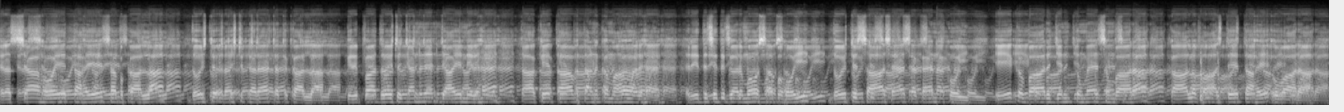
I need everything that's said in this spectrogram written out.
ਰਸਾ ਹੋਏ ਤਾਹੇ ਸਭ ਕਾਲਾ, ਦੁਸ਼ਟ ਰਸ਼ਟ ਕਰੈ ਤਤਕਾਲਾ। ਕਿਰਪਾ ਦ੍ਰਿਸ਼ਟ ਜਨ ਜਾਏ ਨਿਰਹਿ, ਤਾਕੇ ਤਾਪ ਤਨਕ ਮਹ ਹਰ ਹੈ ਰਿੱਧ ਸਿਧ ਗਰਮੋ ਸਭ ਹੋਈ, ਦੁਸ਼ਟ ਸਾਸ ਹੈ ਸਕੈ ਨ ਕੋਈ। ਏਕ ਬਾਰ ਜਿਨ ਤੁਮੈ ਸੰਵਾਰਾ, ਕਾਲ ਫਾਸਤੇ ਤਾਹੇ ਉਵਾਰਾ।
